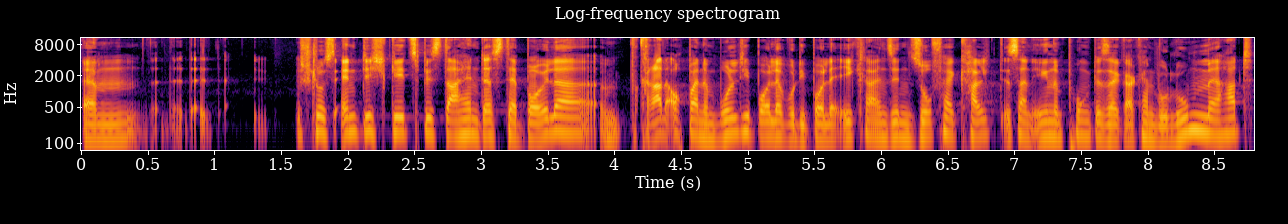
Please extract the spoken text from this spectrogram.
Ähm, schlussendlich geht es bis dahin, dass der Boiler, gerade auch bei einem Multiboiler, wo die Boiler eh klein sind, so verkalkt ist an irgendeinem Punkt, dass er gar kein Volumen mehr hat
